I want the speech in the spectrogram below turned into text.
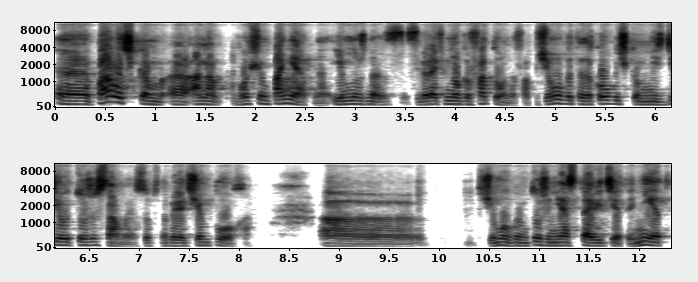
э, палочкам, она, в общем, понятна. Им нужно собирать много фотонов. А почему бы тогда колбочкам не сделать то же самое? Собственно говоря, чем плохо? А, почему бы им тоже не оставить это? Нет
